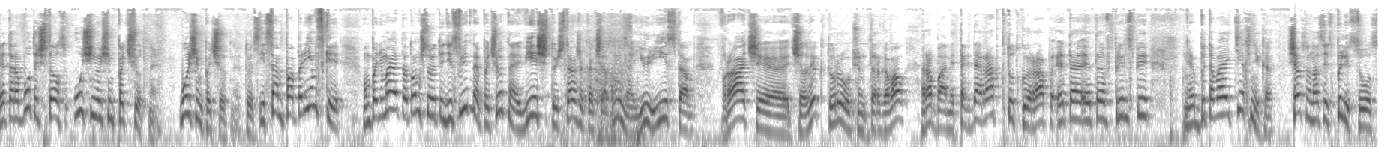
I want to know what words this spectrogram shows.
эта работа считалась очень-очень почетной очень почетная. То есть и сам Папа Римский, он понимает о том, что это действительно почетная вещь, точно так же, как сейчас, ну, не знаю, юрист, там, врач, э, человек, который, в общем, торговал рабами. Тогда раб, кто такой раб? Это, это в принципе, э, бытовая техника. Сейчас у нас есть пылесос,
